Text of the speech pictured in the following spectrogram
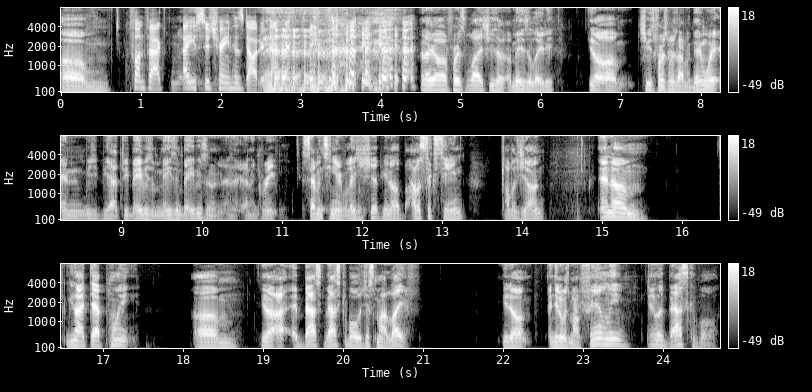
Um, Fun fact: I used to train his daughter. Diamond. and I got my first wife. She's an amazing lady. You know, um, she was the first person I've ever been with, and we, we had three babies, amazing babies, and, and, and a great 17 year relationship. You know, I was 16, I was young, and um, you know, at that point, um, you know, I, bas- basketball was just my life. You know, and then it was my family. Was basketball.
